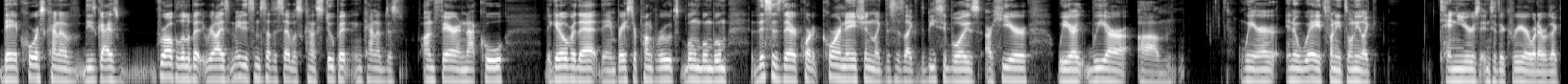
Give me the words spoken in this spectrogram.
they of course kind of these guys grow up a little bit, realize maybe some stuff they said was kind of stupid and kind of just unfair and not cool. They get over that. They embrace their punk roots. Boom, boom, boom. This is their coronation. Like this is like the Beastie Boys are here. We are we are um we're in a way it's funny. It's only like ten years into their career or whatever. Like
